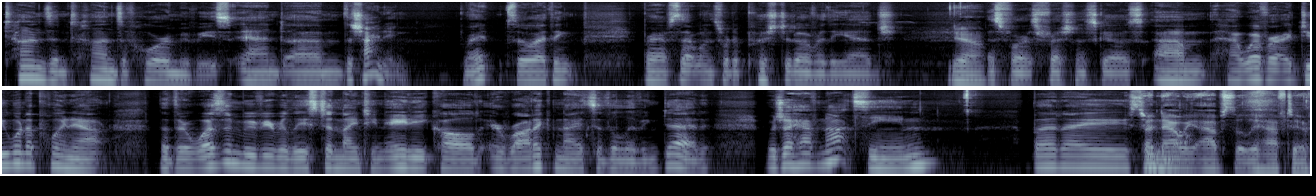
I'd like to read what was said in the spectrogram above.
tons and tons of horror movies, and um, The Shining, right? So I think perhaps that one sort of pushed it over the edge Yeah. as far as freshness goes. Um, however, I do want to point out that there was a movie released in 1980 called Erotic Nights of the Living Dead, which I have not seen, but I But now will. we absolutely have to.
